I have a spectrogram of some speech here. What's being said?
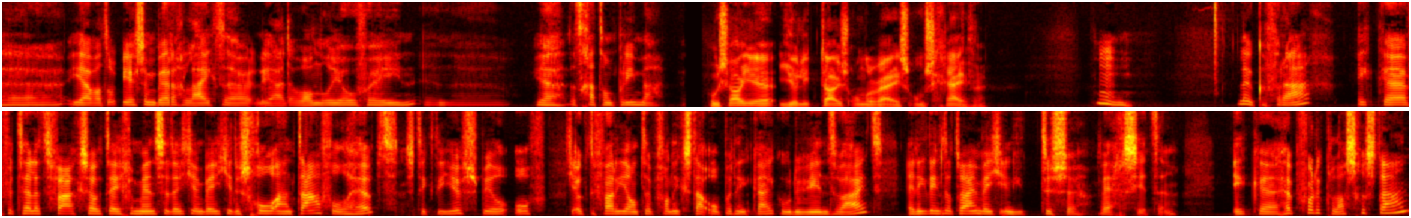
uh, ja, wat op eerst een berg lijkt, daar, ja, daar wandel je overheen. En uh, ja, dat gaat dan prima. Hoe zou je jullie thuisonderwijs omschrijven? Hmm, leuke vraag. Ik uh, vertel het vaak zo tegen mensen dat je een beetje de school aan tafel hebt. Dat ik de juf speel of dat je ook de variant hebt van ik sta op en ik kijk hoe de wind waait. En ik denk dat wij een beetje in die tussenweg zitten. Ik uh, heb voor de klas gestaan,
